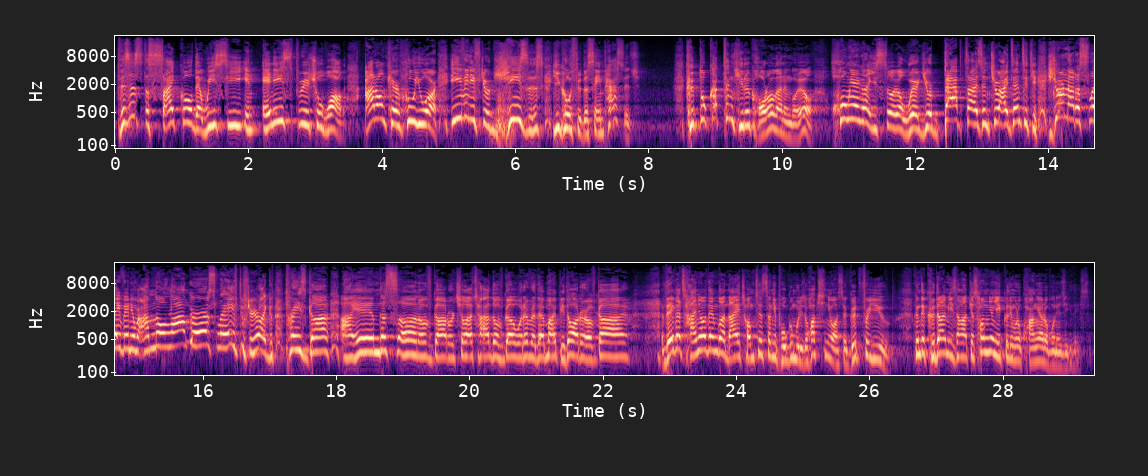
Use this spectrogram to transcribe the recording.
This is the cycle that we see in any spiritual walk. I don't care who you are. Even if you're Jesus, you go through the same passage. 그 똑같은 길을 걸어가는 거예요. 홍해가 있어요. Where you're baptized into your identity. You're not a slave anymore. I'm no longer a slave. You're like, praise God. I am the son of God or child of God, whatever that might be, daughter of God. 내가 자녀됨과 나의 정체성이 복음으로 확신이 왔어요. Good for you. 근데 그 다음에 이상하게 성령 이끌림으로 광야로 보내지게 돼 있어요.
